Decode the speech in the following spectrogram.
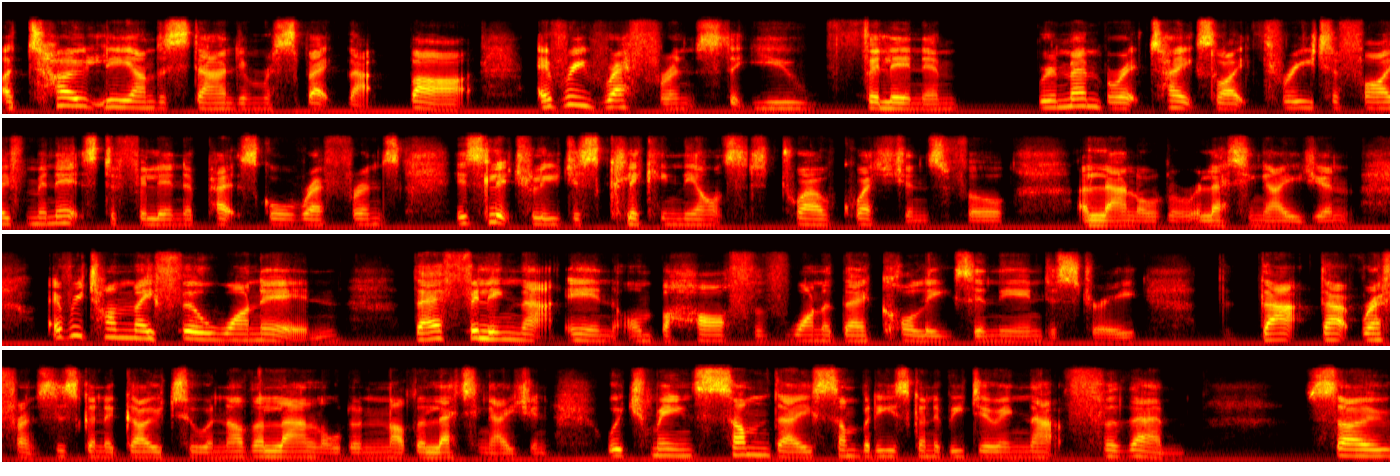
I totally understand and respect that. But every reference that you fill in and Remember, it takes like three to five minutes to fill in a pet score reference. It's literally just clicking the answer to 12 questions for a landlord or a letting agent. Every time they fill one in, they're filling that in on behalf of one of their colleagues in the industry. That, that reference is going to go to another landlord and another letting agent, which means someday somebody's going to be doing that for them. So,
